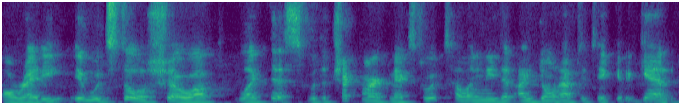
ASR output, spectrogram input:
already, it would still show up like this with a check mark next to it telling me that I don't have to take it again.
